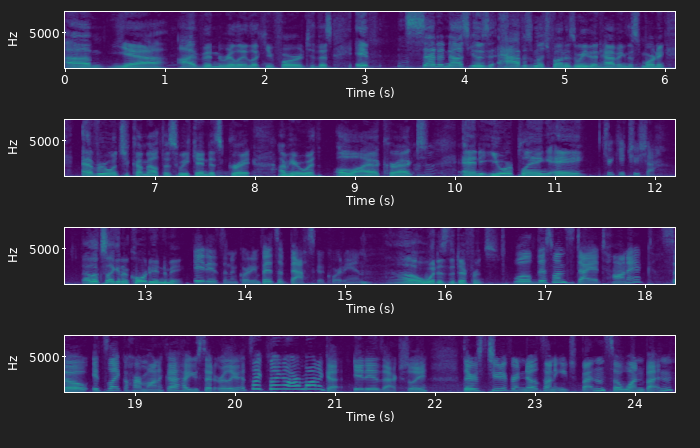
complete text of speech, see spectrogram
Um, yeah, I've been really looking forward to this. If San Ignacios have as much fun as we've been having this morning, everyone should come out this weekend. It's great. I'm here with Olaya, correct? And you are playing a. trikitixa. That looks like an accordion to me. It is an accordion, but it's a Basque accordion. Oh, what is the difference? Well, this one's diatonic, so it's like a harmonica, how you said earlier. It's like playing a harmonica. It is actually. There's two different notes on each button, so one button.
